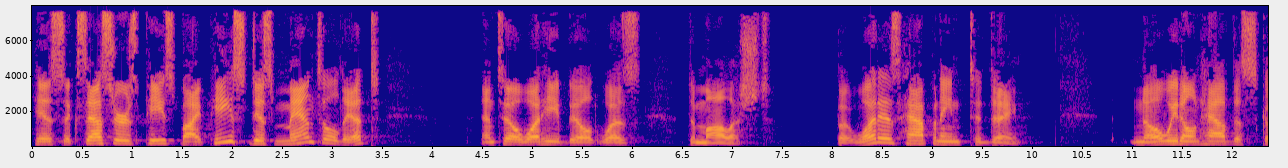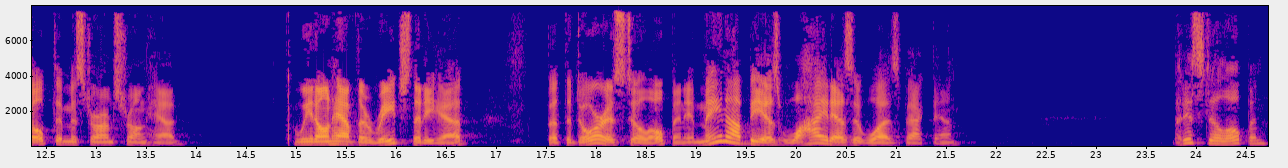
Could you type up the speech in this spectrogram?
his successors, piece by piece, dismantled it until what he built was demolished. But what is happening today? No, we don't have the scope that Mr. Armstrong had. We don't have the reach that he had, but the door is still open. It may not be as wide as it was back then, but it's still open.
